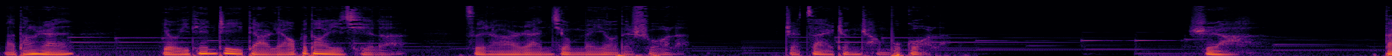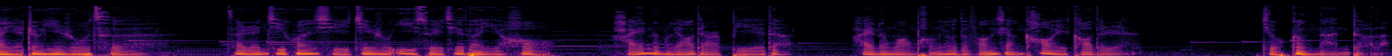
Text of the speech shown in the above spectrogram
那当然，有一天这一点聊不到一起了，自然而然就没有的说了。”这再正常不过了。是啊，但也正因如此，在人际关系进入易碎阶段以后，还能聊点别的，还能往朋友的方向靠一靠的人，就更难得了。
